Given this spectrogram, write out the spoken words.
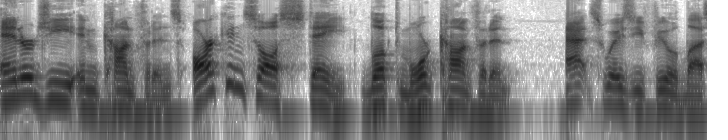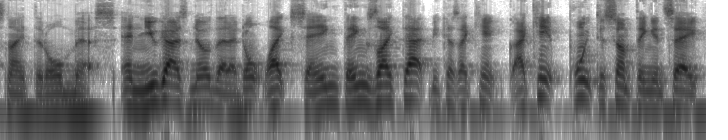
energy and confidence. Arkansas State looked more confident at Swayze Field last night than Ole Miss, and you guys know that I don't like saying things like that because I can't I can't point to something and say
